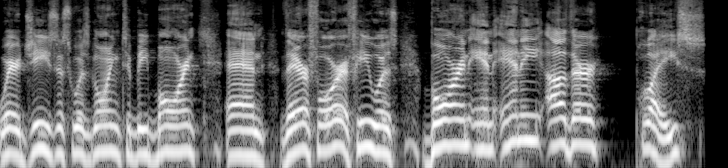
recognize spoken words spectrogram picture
where Jesus was going to be born. And therefore, if he was born in any other place,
